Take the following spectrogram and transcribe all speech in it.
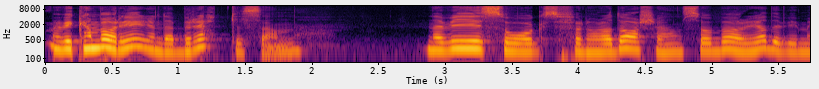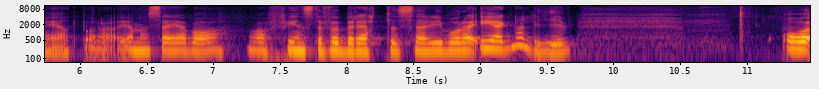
men vi kan börja i den där berättelsen. När vi sågs för några dagar sedan så började vi med att bara ja, men säga vad, vad finns det för berättelser i våra egna liv. Och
